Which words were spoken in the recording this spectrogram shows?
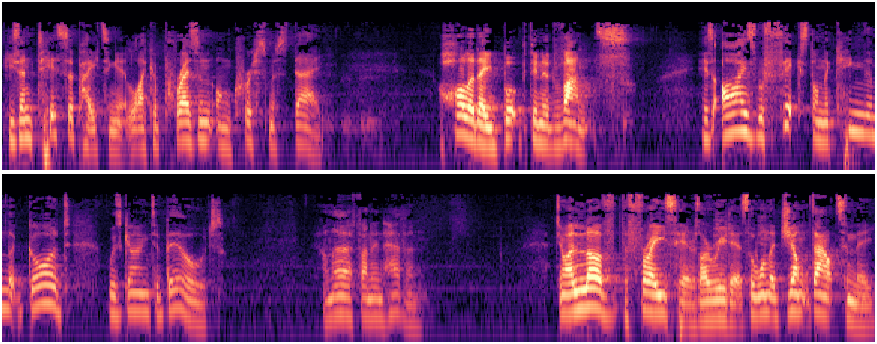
He's anticipating it like a present on Christmas Day, a holiday booked in advance. His eyes were fixed on the kingdom that God was going to build on earth and in heaven. Do you know, I love the phrase here as I read it. It's the one that jumped out to me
